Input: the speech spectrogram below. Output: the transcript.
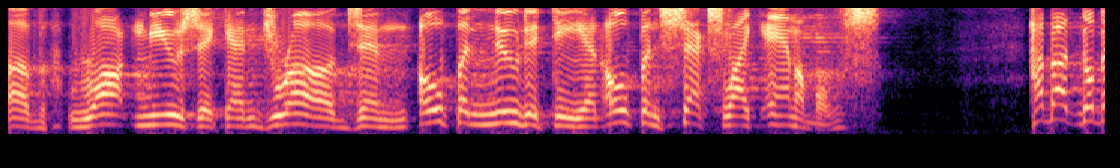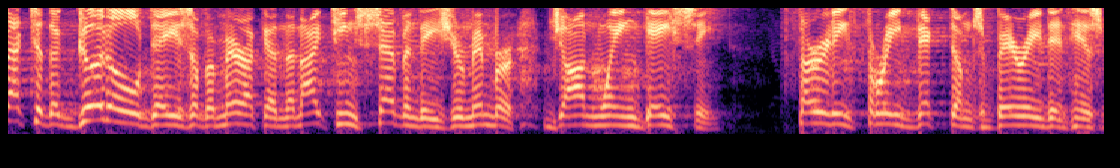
of rock music and drugs and open nudity and open sex like animals. How about go back to the good old days of America in the 1970s? You remember John Wayne Gacy? 33 victims buried in his,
